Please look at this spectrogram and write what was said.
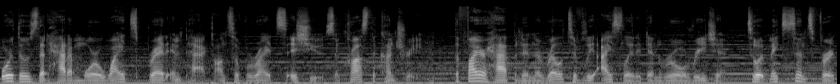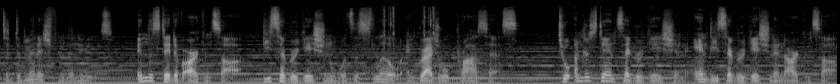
or those that had a more widespread impact on civil rights issues across the country. The fire happened in a relatively isolated and rural region, so it makes sense for it to diminish from the news. In the state of Arkansas, desegregation was a slow and gradual process. To understand segregation and desegregation in Arkansas,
